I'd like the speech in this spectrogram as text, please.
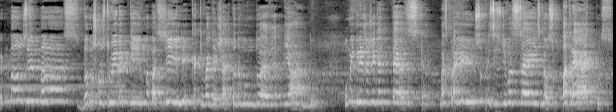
Irmãos e irmãs, vamos construir aqui uma basílica que vai deixar todo mundo arrepiado. Uma igreja gigantesca, mas para isso preciso de vocês, meus padrecos.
